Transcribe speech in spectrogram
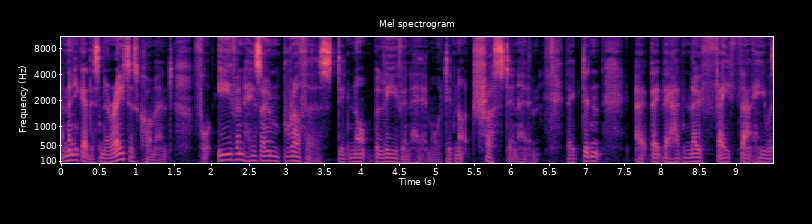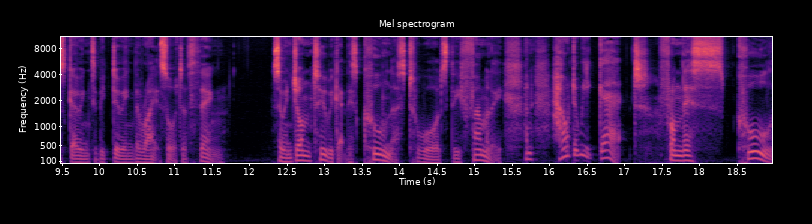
And then you get this narrator's comment For even his own brothers did not believe in him or did not trust in him. They didn't, uh, they, they had no faith that he was going to be doing the right sort of thing. So in John 2, we get this coolness towards the family. And how do we get from this cool,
